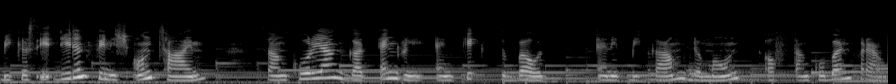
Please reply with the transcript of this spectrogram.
Because it didn't finish on time, Sangkuriang got angry and kicked the boat and it became the mount of Tangkuban Perahu.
